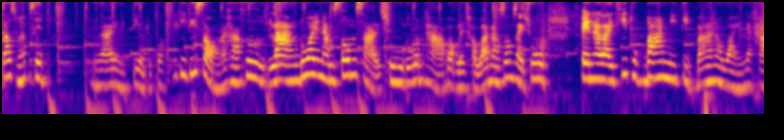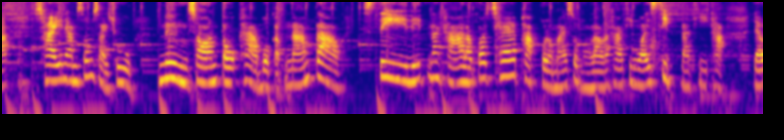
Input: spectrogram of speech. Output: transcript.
80-95% ง่ายนิดเดียวทุกคนวิธีที่ 2 นะคะ คือล้างด้วยน้ำส้มสายชูทุกคนค่ะบอกเลยค่ะว่าน้ำส้มสายชู เป็นอะไรที่ทุกบ้านมีติดบ้านเอาไว้นะคะ ใช้น้ำส้มสายชู 1 ช้อนโต๊ะค่ะบวกกับน้ำเปล่า 4 ลิตรนะคะ แล้วก็แช่ผักผลไม้สดของเรานะคะ ทิ้งไว้ 10 นาทีค่ะ แล้ว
